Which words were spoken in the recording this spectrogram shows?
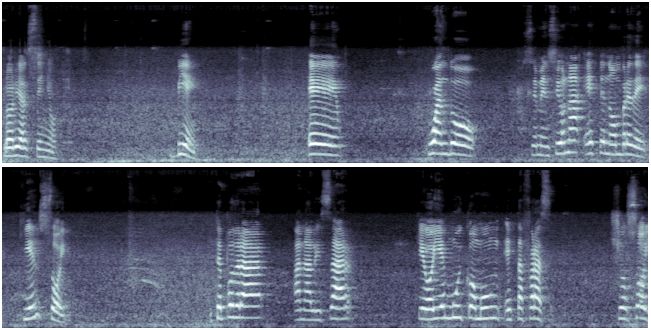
Gloria al Señor. Bien, Eh, cuando se menciona este nombre de quién soy, usted podrá analizar que hoy es muy común esta frase, yo soy.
